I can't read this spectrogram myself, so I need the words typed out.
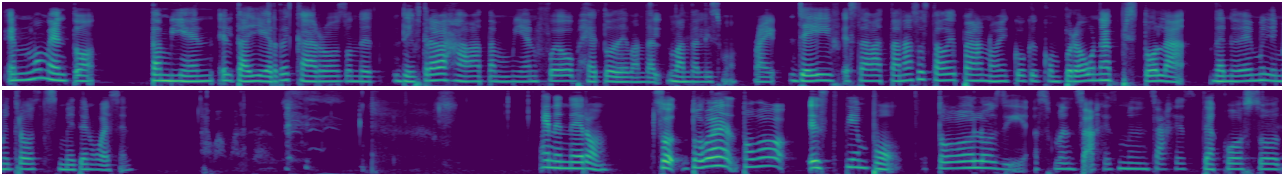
En un momento, también el taller de carros donde Dave trabajaba también fue objeto de vandal- vandalismo, right? Dave estaba tan asustado y paranoico que compró una pistola de 9 milímetros Smith Wesson. I want one of those. en enero, so, todo, todo este tiempo, todos los días, mensajes, mensajes de acoso,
